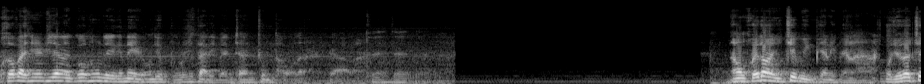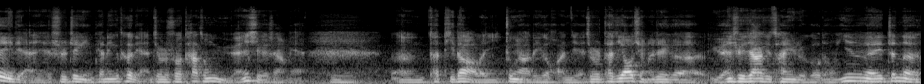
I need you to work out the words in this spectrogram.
和外星人之间的沟通这个内容就不是在里边占重头的，知道吧？对对对。然后回到这部影片里边来啊，我觉得这一点也是这个影片的一个特点，就是说它从语言学上面，嗯，他提到了重要的一个环节，就是他邀请了这个语言学家去参与这个沟通，因为真的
